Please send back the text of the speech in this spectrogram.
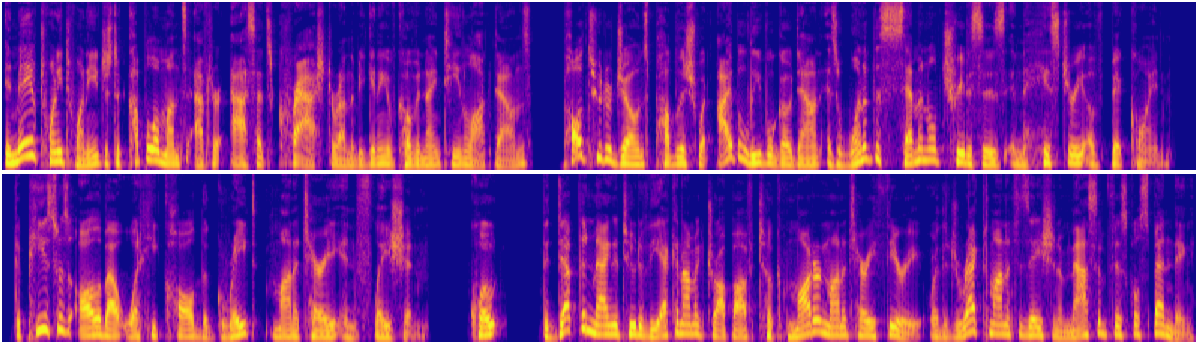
In May of 2020, just a couple of months after assets crashed around the beginning of COVID 19 lockdowns, Paul Tudor Jones published what I believe will go down as one of the seminal treatises in the history of Bitcoin. The piece was all about what he called the Great Monetary Inflation. Quote, the depth and magnitude of the economic drop off took modern monetary theory, or the direct monetization of massive fiscal spending,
